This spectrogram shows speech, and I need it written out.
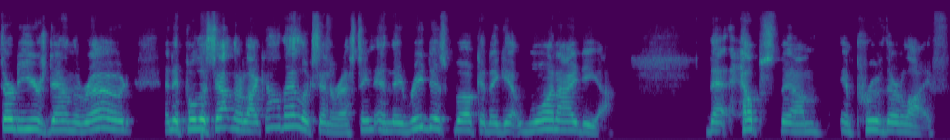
30 years down the road, and they pull this out and they're like, "Oh, that looks interesting," and they read this book and they get one idea that helps them improve their life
